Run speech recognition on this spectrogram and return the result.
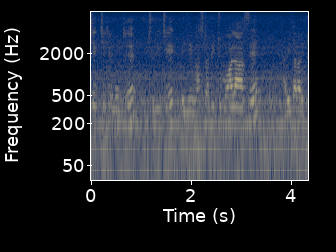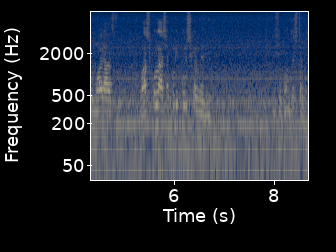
চেক চেকের মধ্যে চুরি চেক এই যে ভাঁজটাতে একটু ময়লা আছে, আর এই জায়গার একটু ময়লা আছে। ওয়াশ করলে আশা করি পরিষ্কার হয়ে যাবে। দুশো পঞ্চাশ টাকা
